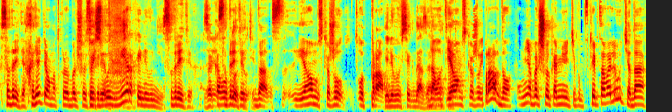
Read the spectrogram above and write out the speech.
Смотрите, хотите, я вам открою большой То секрет? есть вы вверх или вниз? Смотрите, За э, кого смотрите, топите? да, я вам скажу вот правду. Или вы всегда Да, вот зарабатываете? я вам скажу правду. У меня большой комьюнити в криптовалюте, да.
